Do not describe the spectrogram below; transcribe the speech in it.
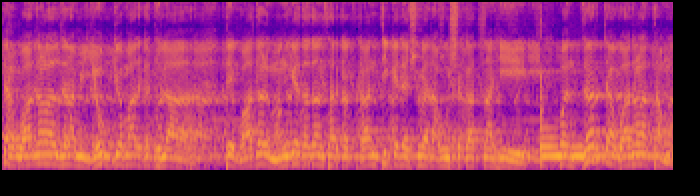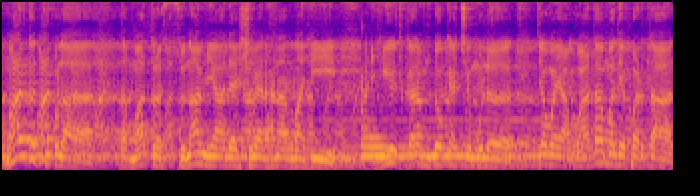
त्या वादळाला जर आम्ही योग्य मार्ग दिला ते वादळ मंगेदादांसारखं क्रांती केल्याशिवाय राहू शकत नाही. पण जर त्या वादळाचा मार्ग चुकला तर मात्र सुनामी आल्याशिवाय राहणार नाही. आणि हीच गरम डोक्याची मुलं जेव्हा या वादामध्ये पडतात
